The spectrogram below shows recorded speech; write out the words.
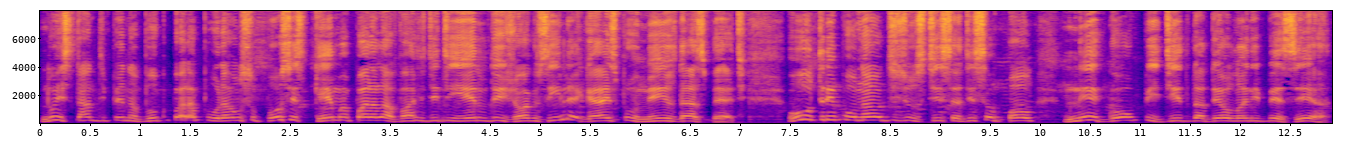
no estado de Pernambuco para apurar um suposto esquema para lavagem de dinheiro de jogos ilegais por meio das BET. O Tribunal de Justiça de São Paulo negou o pedido da Deolane Bezerra,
